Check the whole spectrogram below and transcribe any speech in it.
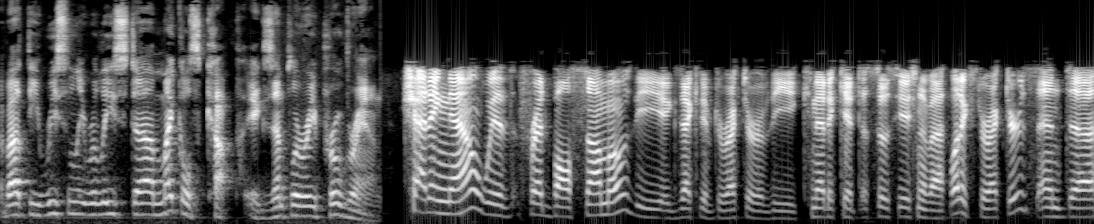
about the recently released uh, Michaels Cup exemplary program. Chatting now with Fred Balsamo, the executive director of the Connecticut Association of Athletics Directors, and uh,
